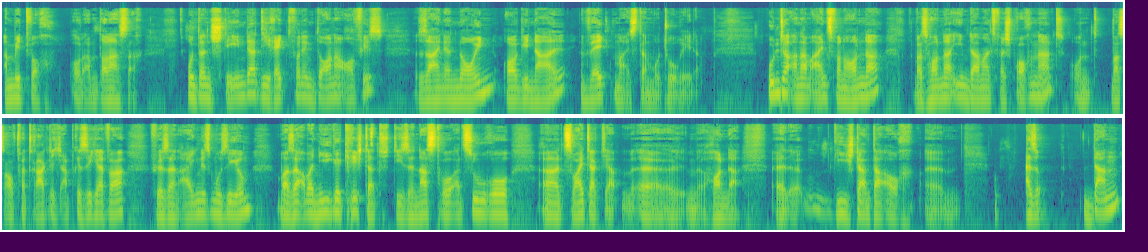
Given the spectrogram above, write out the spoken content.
am Mittwoch oder am Donnerstag. Und dann stehen da direkt vor dem Dorner Office seine neun Original-Weltmeister-Motorräder. Unter anderem eins von Honda, was Honda ihm damals versprochen hat und was auch vertraglich abgesichert war für sein eigenes Museum, was er aber nie gekriegt hat. Diese Nastro Azzurro äh, Zweitakt ja, äh, Honda, äh, die stand da auch. Ähm, also dann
